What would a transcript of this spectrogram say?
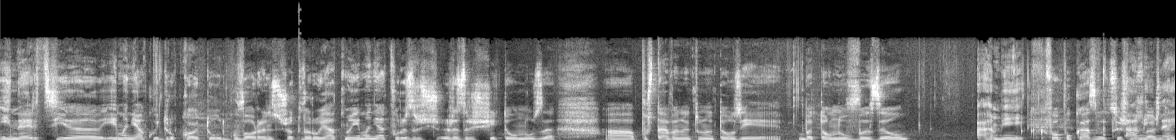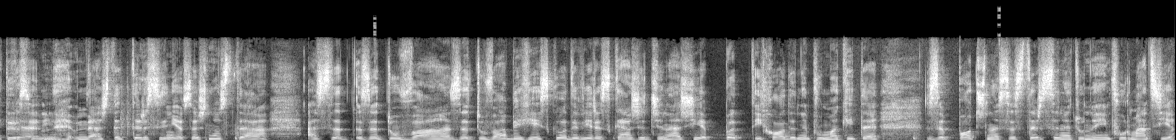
инерция, има някой друг, който е отговорен, защото вероятно има някакво разреш, разрешително за а, поставянето на този батонов възъл. Ами, какво показват всъщност ами, вашите нека, търсения? Не, нашите търсения. Всъщност, да, аз за това, за това бих искала да ви разкажа, че нашия път и ходене по мъките започна с търсенето на информация.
